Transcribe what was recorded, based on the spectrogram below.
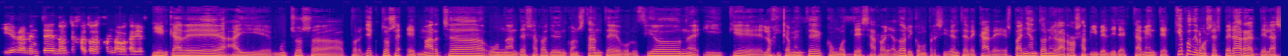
y realmente nos dejó a todos con la boca abierta. Y en KDE hay eh, muchos ah, proyectos en marcha, un desarrollo en constante evolución eh, y que, lógicamente, como desarrollador y como presidente de KDE España, Antonio La Rosa vive directamente. ¿Qué podemos esperar de las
